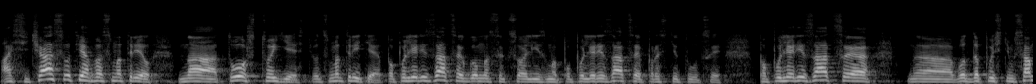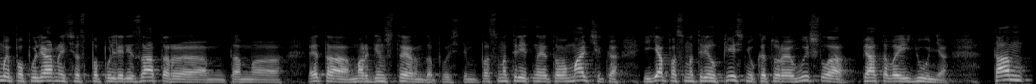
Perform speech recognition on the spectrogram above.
А сейчас вот я посмотрел на то, что есть. Вот смотрите, популяризация гомосексуализма, популяризация проституции, популяризация, э, вот допустим, самый популярный сейчас популяризатор, э, там, э, это Моргенштерн, допустим. Посмотреть на этого мальчика, и я посмотрел песню, которая вышла 5 июня. Там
